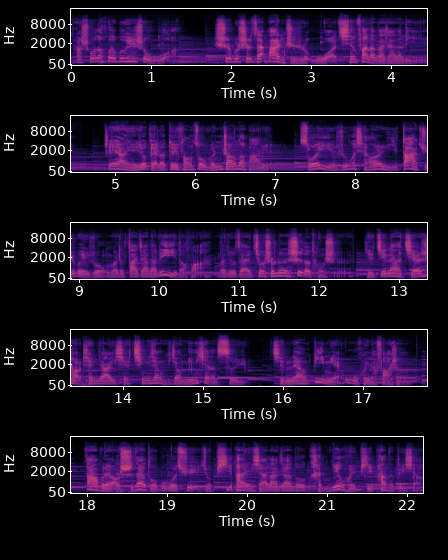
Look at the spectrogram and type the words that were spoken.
他说的会不会是我？是不是在暗指我侵犯了大家的利益？这样也就给了对方做文章的把柄。所以，如果想要以大局为重，为了大家的利益的话，那就在就事论事的同时，也尽量减少添加一些倾向比较明显的词语，尽量避免误会的发生。大不了实在躲不过去，就批判一下大家都肯定会批判的对象，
